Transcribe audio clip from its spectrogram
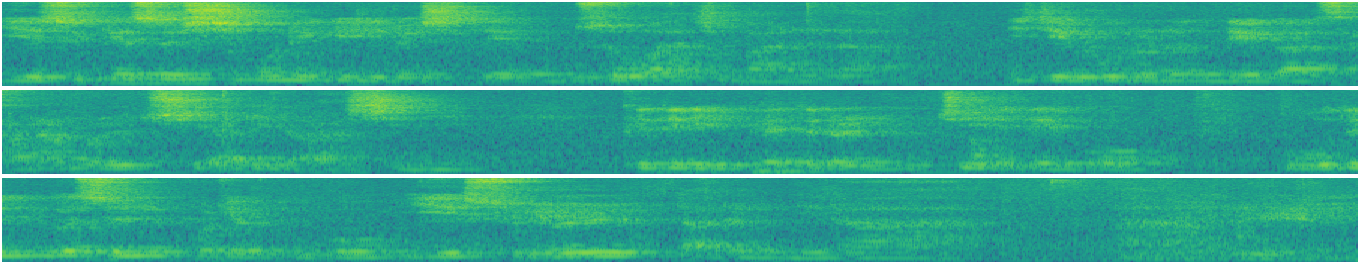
예수께서 시몬에게 이르시되 무서워하지 말라 이제부로는 내가 사람을 취하리라 하시니 그들이 배들을 육지에 대고 모든 것을 버려두고 예수를 따르니라. 아멘.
